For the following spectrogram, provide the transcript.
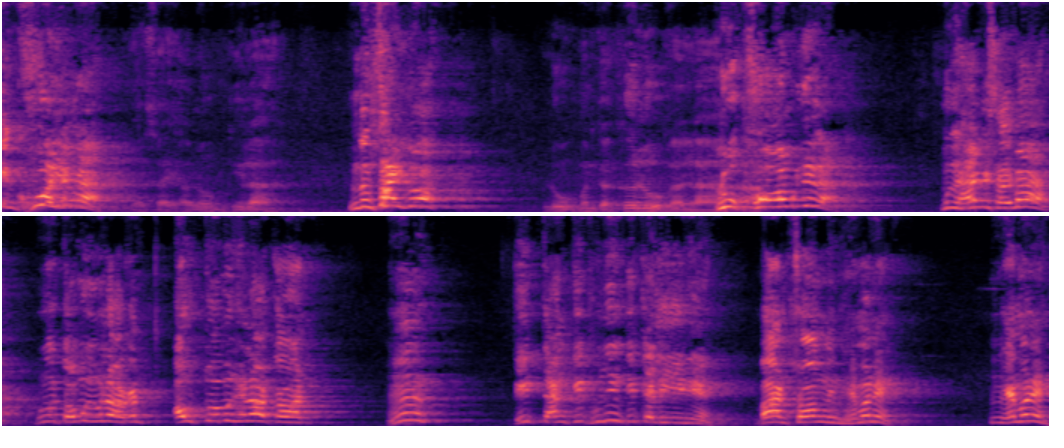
ยังขั้วยังอะอย่าใส่อารมณ์ที่ละมึงต้องใส่ก็ ลูกมันก็คือลูกกันละลูกคอมึงนี่แหละมึงหายไปใส่มามึงเอาตัวมึงให้รอดกันเอาตัวมึงให้รอดก่อนฮะติดจังติดผู้หญิงติดกะลีเนี่ย บ้านซองหนึ่งเห็นมั้ยเนี่ยมึงเห็นมั้ยเนี่ย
